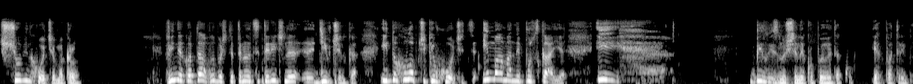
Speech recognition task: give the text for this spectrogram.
що він хоче, Макрон. Він як ота, вибачте, 13-річна е, дівчинка. І до хлопчиків хочеться, і мама не пускає, і білизну ще не купили таку, як потрібно.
